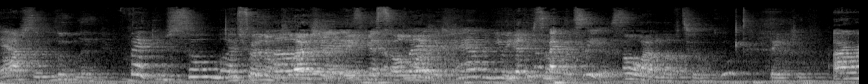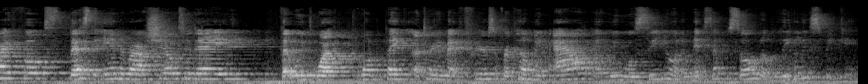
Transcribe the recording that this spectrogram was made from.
Absolutely. Thank you so much It's for been a pleasure. Thank you so pleasure much. having you. Thank you have to come so back much. and see us. Oh, I'd love to. Thank you. All right, folks. That's the end of our show today. That we want to thank Attorney Matt McPherson for coming out, and we will see you on the next episode of Legally Speaking.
